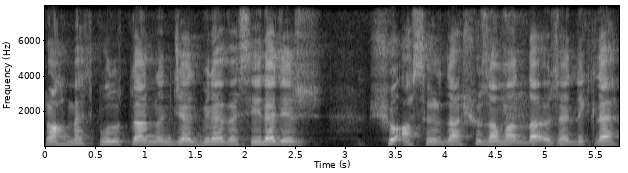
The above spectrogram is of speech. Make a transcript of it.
rahmet bulutlarının celbine vesiledir. Şu asırda, şu zamanda özellikle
